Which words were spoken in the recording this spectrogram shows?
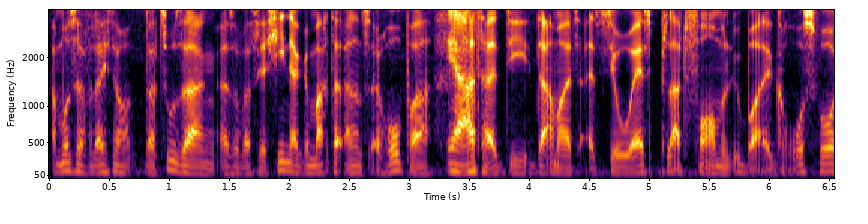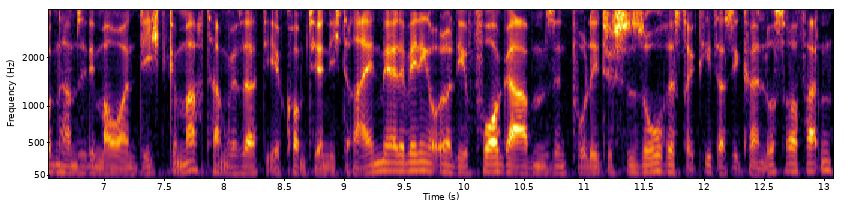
Man muss ja vielleicht noch dazu sagen, also was ja China gemacht hat an uns Europa, Ja. hat halt die damals, als die US-Plattformen überall groß wurden, haben sie die Mauern dicht gemacht, haben gesagt, ihr kommt hier nicht rein, mehr oder weniger, oder die Vorgaben sind politisch so restriktiv, dass sie keine Lust drauf hatten.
